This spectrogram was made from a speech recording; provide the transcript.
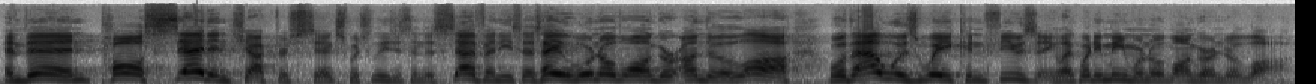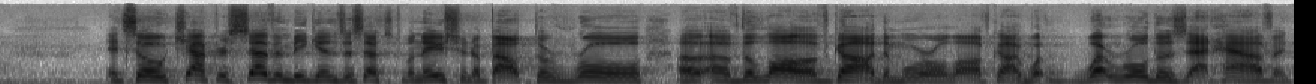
And then Paul said in chapter 6, which leads us into 7, he says, Hey, we're no longer under the law. Well, that was way confusing. Like, what do you mean we're no longer under the law? And so, chapter 7 begins this explanation about the role of, of, the law of God, the moral law of God. What, what role does that have? And,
